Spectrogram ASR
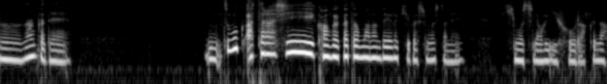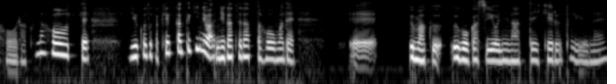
うん。なんかねすごく新しい考え方を学んだような気がしましたね。気持ちのいい方楽な方楽な方っていうことが結果的には苦手だった方まで、えー、うまく動かすようになっていけるというね。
